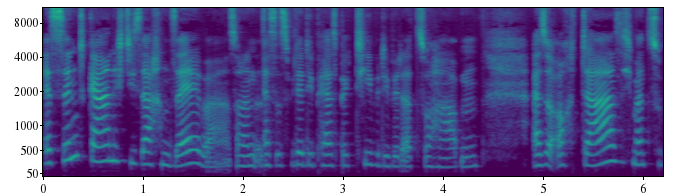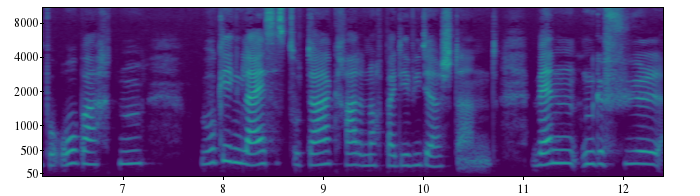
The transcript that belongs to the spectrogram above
Es sind gar nicht die Sachen selber, sondern es ist wieder die Perspektive, die wir dazu haben. Also auch da sich mal zu beobachten, Wogegen leistest du da gerade noch bei dir Widerstand? Wenn ein Gefühl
